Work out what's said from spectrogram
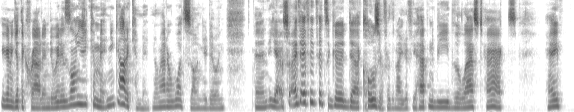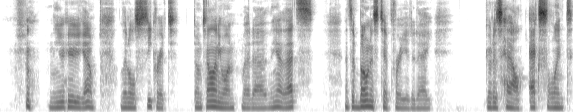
you're going to get the crowd into it as long as you commit, and you got to commit no matter what song you're doing. And yeah, so I, I think that's a good uh, closer for the night. If you happen to be the last act, hey, here, here you go. Little secret. Don't tell anyone. But uh, yeah, that's that's a bonus tip for you today. Good as hell. Excellent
